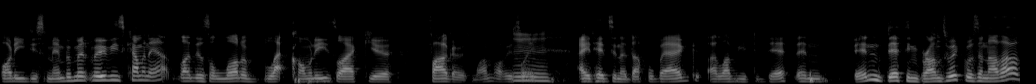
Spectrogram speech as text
body dismemberment movies coming out. Like there's a lot of black comedies, like your Fargo's one, obviously. Mm. Eight Heads in a Duffel Bag, I Love You to Death, and Ben Death in Brunswick was another.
